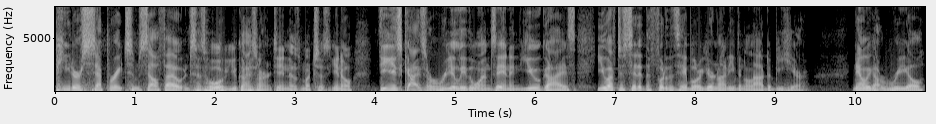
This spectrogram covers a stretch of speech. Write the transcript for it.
Peter separates himself out and says, Oh, you guys aren't in as much as, you know, these guys are really the ones in. And you guys, you have to sit at the foot of the table or you're not even allowed to be here. Now we got real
